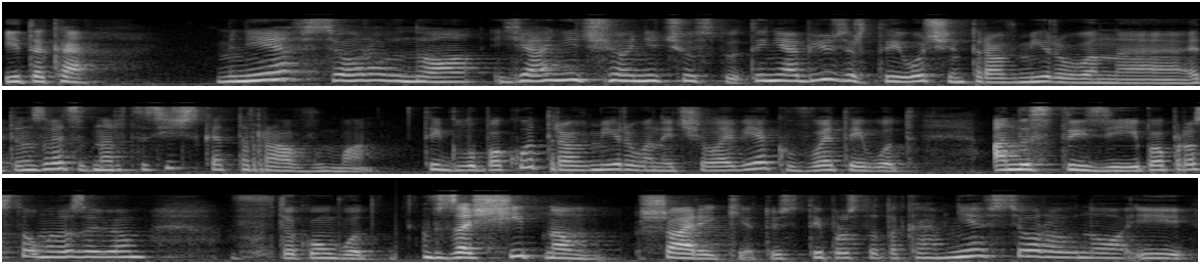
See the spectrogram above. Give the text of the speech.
и такая, мне все равно, я ничего не чувствую. Ты не абьюзер, ты очень травмированная. Это называется нарциссическая травма. Ты глубоко травмированный человек в этой вот анестезии, по-простому назовем, в таком вот, в защитном шарике. То есть ты просто такая, мне все равно, и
